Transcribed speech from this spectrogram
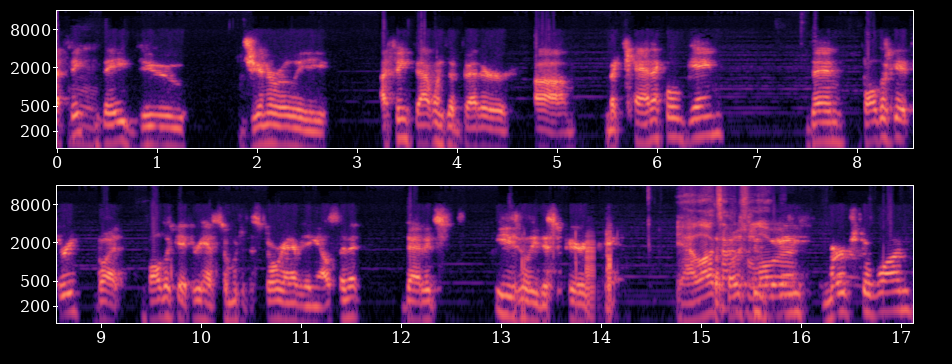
I think Hmm. they do generally. I think that one's a better um, mechanical game than Baldur's Gate 3, but Baldur's Gate 3 has so much of the story and everything else in it that it's easily the superior game. Yeah, a lot of But times those two lore. games merged to one.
